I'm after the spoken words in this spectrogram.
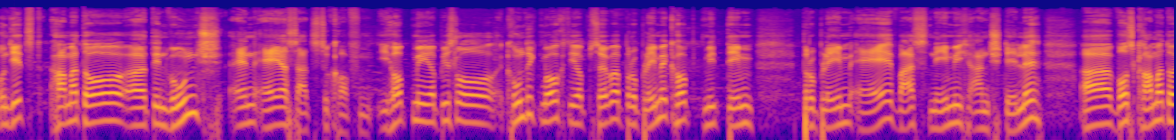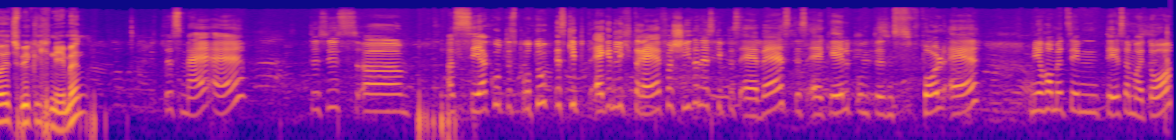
Und jetzt haben wir da äh, den Wunsch, einen Eiersatz zu kaufen. Ich habe mich ein bisschen kundig gemacht, ich habe selber Probleme gehabt mit dem Problem Ei. Was nehme ich anstelle? Äh, was kann man da jetzt wirklich nehmen? Das Mai-Ei, das ist äh, ein sehr gutes Produkt. Es gibt eigentlich drei verschiedene. Es gibt das Eiweiß, das Eigelb und das Vollei. Wir haben jetzt eben das einmal da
